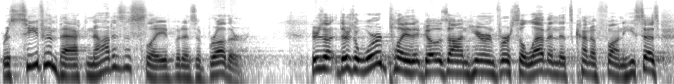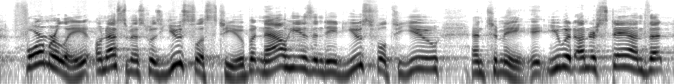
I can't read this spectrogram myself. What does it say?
receive him back not as a slave, but as a brother. There's a, there's a wordplay that goes on here in verse 11 that's kind of fun. He says, Formerly, Onesimus was useless to you, but now he is indeed useful to you and to me. It, you would understand that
